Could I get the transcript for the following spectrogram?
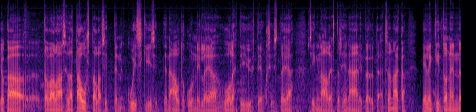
joka äh, tavallaan siellä taustalla sitten kuiskii sitten autokunnille ja huolehtii yhteyksistä ja signaaleista siihen äänipöytään. Et se on aika mielenkiintoinen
